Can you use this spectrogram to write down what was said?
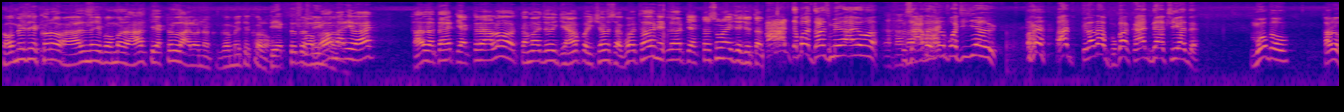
ગમે તે કરો હાલ નહીં પણ અમારે હાલ ટ્રેક્ટર લાલો ન ગમે તે કરો. ટ્રેક્ટર તો. મારી વાત. હાલ અત્યારે ટ્રેક્ટર આલો તમારે જો જ્યાં પૈસાનો સગવડ થયો ને એટલે ટ્રેક્ટર છોડાઈ જજો તમે. આ દસ મેળ આવ્યો સાહેબ પહોંચી ગયા આ પેલા ના ભૂખા કાચ નાખશે યાદ. મો કહું હારો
